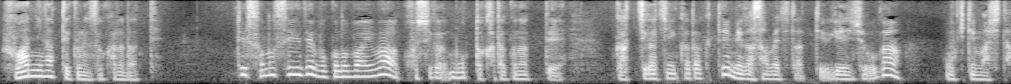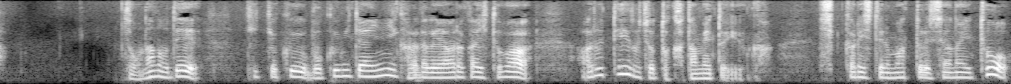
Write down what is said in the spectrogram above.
不安になってくるんですよ、体って。で、そのせいで僕の場合は腰がもっと硬くなって、ガッチガチに硬くて目が覚めてたっていう現象が起きてました。そう、なので、結局僕みたいに体が柔らかい人はある程度ちょっと固めというかしっかりしてるマットレスじゃないと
